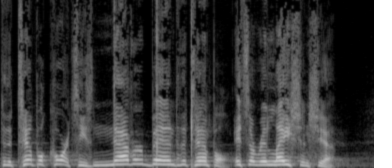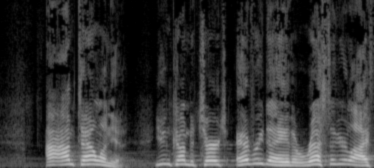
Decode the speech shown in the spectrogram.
to the temple courts. He's never been to the temple. It's a relationship. I'm telling you, you can come to church every day the rest of your life,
